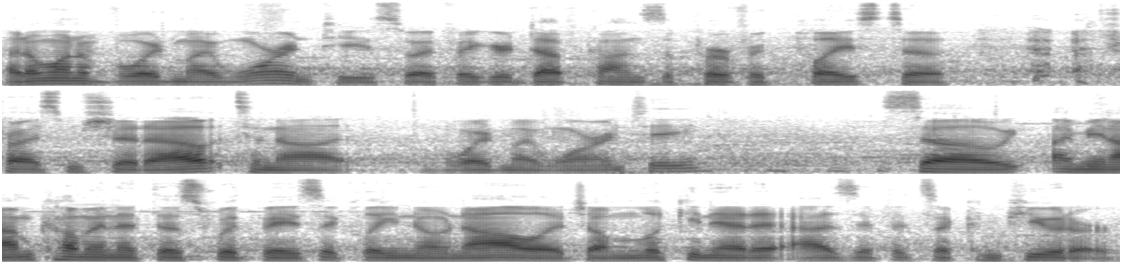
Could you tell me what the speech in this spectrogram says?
I don't want to void my warranty, so I figured DEF CON's the perfect place to try some shit out to not void my warranty. So, I mean, I'm coming at this with basically no knowledge. I'm looking at it as if it's a computer,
